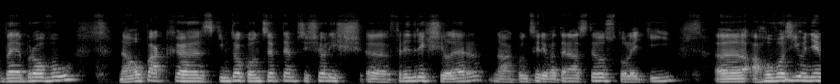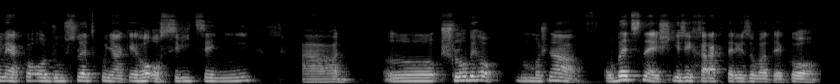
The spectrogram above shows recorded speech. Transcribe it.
Weberovu. Naopak uh, s tímto konceptem přišel již uh, Friedrich Schiller na konci 19. století a hovoří o něm jako o důsledku nějakého osvícení a šlo by ho možná v obecné šíři charakterizovat jako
